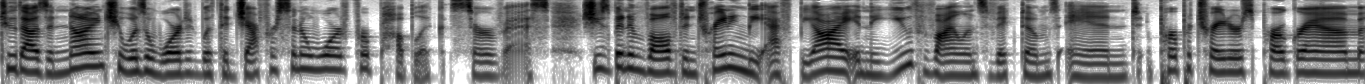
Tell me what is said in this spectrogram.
2009, she was awarded with the Jefferson Award for Public Service. She's been involved in training the FBI in the Youth Violence Victims and Perpetrators Program.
